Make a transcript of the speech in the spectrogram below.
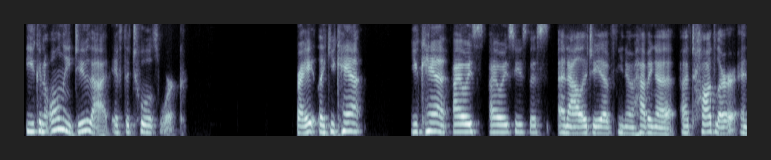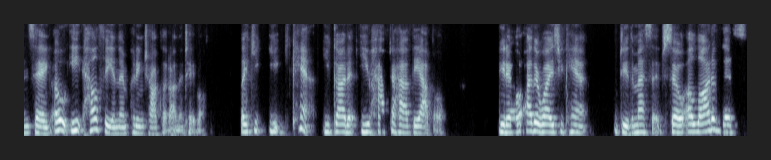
you can only do that if the tools work. Right? Like you can't you can't i always i always use this analogy of you know having a, a toddler and saying oh eat healthy and then putting chocolate on the table like you, you can't you gotta you have to have the apple you know otherwise you can't do the message so a lot of this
